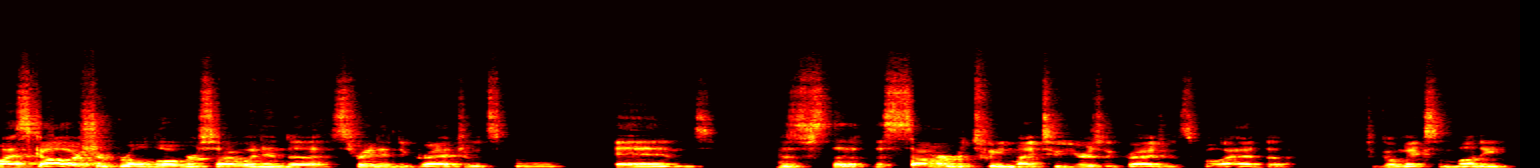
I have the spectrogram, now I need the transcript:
my scholarship rolled over. So I went into straight into graduate school, and it was the the summer between my two years of graduate school. I had to to go make some money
